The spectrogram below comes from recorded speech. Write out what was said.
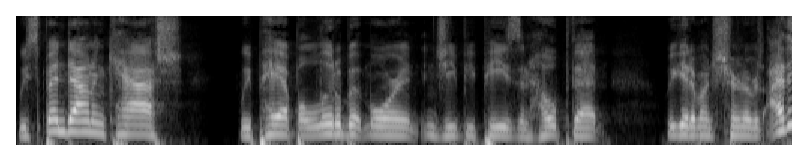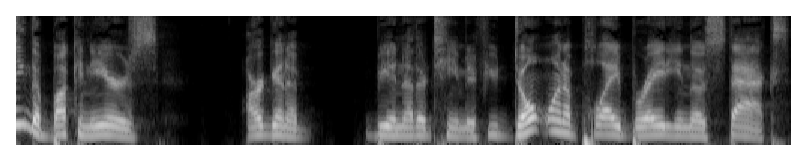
we spend down in cash, we pay up a little bit more in, in GPPs and hope that we get a bunch of turnovers. I think the Buccaneers are going to be another team. If you don't want to play Brady in those stacks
